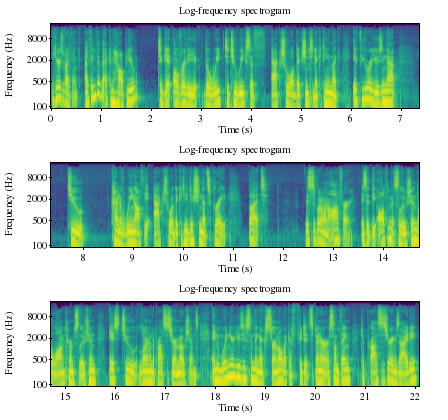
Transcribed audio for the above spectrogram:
here's what I think. I think that that can help you to get over the the week to two weeks of actual addiction to nicotine. Like if you are using that to kind of wean off the actual nicotine addiction, that's great. But this is what I want to offer is that the ultimate solution, the long-term solution is to learn how to process your emotions. And when you're using something external like a fidget spinner or something to process your anxiety,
